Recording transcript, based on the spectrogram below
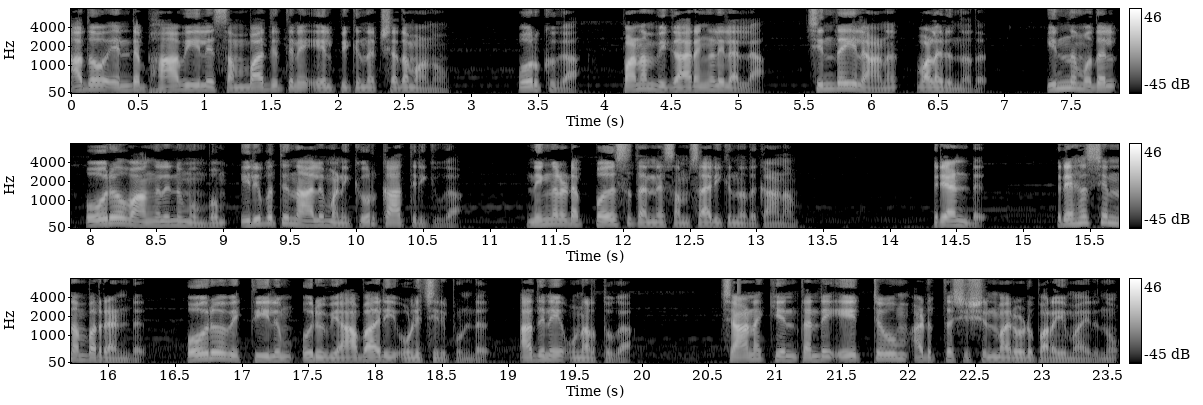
അതോ എന്റെ ഭാവിയിലെ സമ്പാദ്യത്തിനെ ഏൽപ്പിക്കുന്ന ക്ഷതമാണോ? ഓർക്കുക പണം വികാരങ്ങളിലല്ല ചിന്തയിലാണ് വളരുന്നത്. ഇന്നു മുതൽ ഓരോ വാങ്ങലിനു മുമ്പും ഇരുപത്തിനാല് മണിക്കൂർ കാത്തിരിക്കുക. നിങ്ങളുടെ പേഴ്സ് തന്നെ സംസാരിക്കുന്നത് കാണാം. രണ്ട്. രഹസ്യം നമ്പർ രണ്ട്. ഓരോ വ്യക്തിയിലും ഒരു വ്യാപാരി ഒളിച്ചിരിപ്പുണ്ട്. അതിനെ ഉണർത്തുക. ചാണക്യൻ തന്റെ ഏറ്റവും അടുത്ത ശിഷ്യന്മാരോട് പറയുമായിരുന്നു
